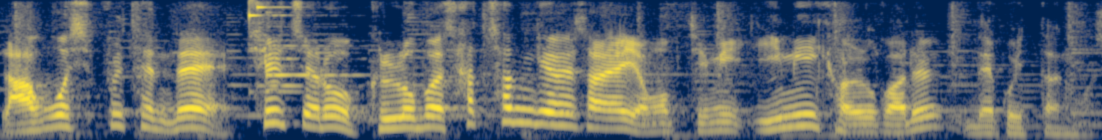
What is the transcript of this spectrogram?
라고 싶을 텐데 실제로 글로벌 4,000개 회사의 영업팀이 이미 결과를 내고 있다는 거죠.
